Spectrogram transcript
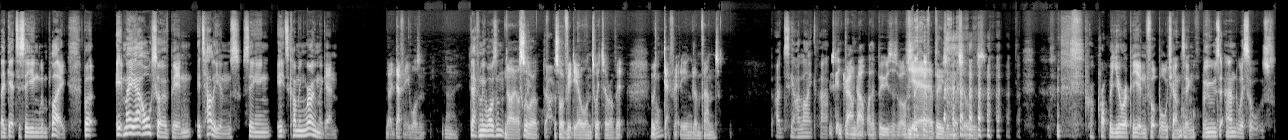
they'd get to see England play. But it may also have been Italians singing "It's Coming Rome" again. No, it definitely wasn't. No. Definitely wasn't. No, I saw a, saw a video on Twitter of it. It was Oh. definitely England fans. I'd see. I like that. It was getting drowned out by the booze as well. Yeah, booze and whistles. Pro- proper European football chanting, booze and whistles.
